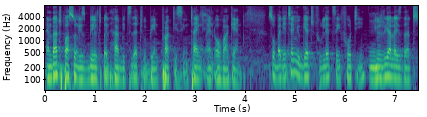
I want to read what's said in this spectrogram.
And that person is built by the habits that you've been practicing time and over again. So by the time you get to, let's say, 40, you'll realize that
